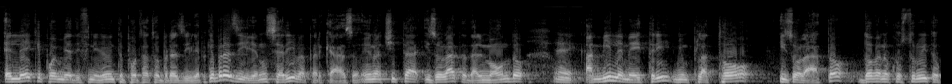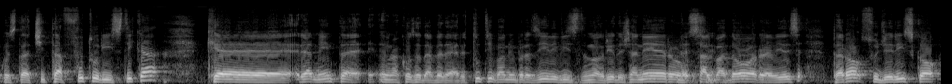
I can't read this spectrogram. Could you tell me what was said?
e lei che poi mi ha definitivamente portato a Brasilia, perché Brasilia non si arriva per caso, è una città isolata dal mondo, Ecco. a mille metri di un plateau isolato dove hanno costruito questa città futuristica che realmente è una cosa da vedere. Tutti vanno in Brasile, visitano Rio de Janeiro, Eh, Salvador, sé, però suggerisco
